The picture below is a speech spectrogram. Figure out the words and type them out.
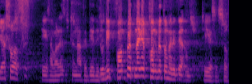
ক্যাশও আছে। ঠিক আছে আমার রেজিস্ট্রেশন হাতে দিয়ে দিবি যদি ফোন পে নাকি ফোন পে তো মেরে দেওয়া ঠিক আছে সব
